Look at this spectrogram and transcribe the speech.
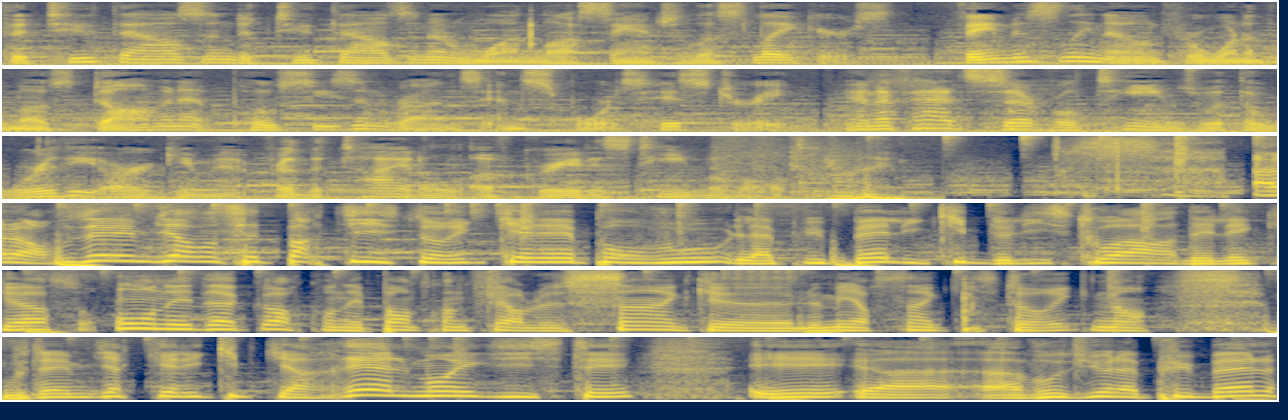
The 2000 to 2001 Los Angeles Lakers, famously known for one of the most dominant postseason runs in sports history. and have had several teams with a worthy argument for the title of greatest team of all time. Alors, vous allez me dire dans cette partie historique, quelle est pour vous la plus belle équipe de l'histoire des Lakers? On est d'accord qu'on n'est pas en train de faire le 5, euh, le meilleur 5 historique, non. Vous allez me dire quelle équipe qui a réellement existé et euh, à vos yeux la plus belle,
